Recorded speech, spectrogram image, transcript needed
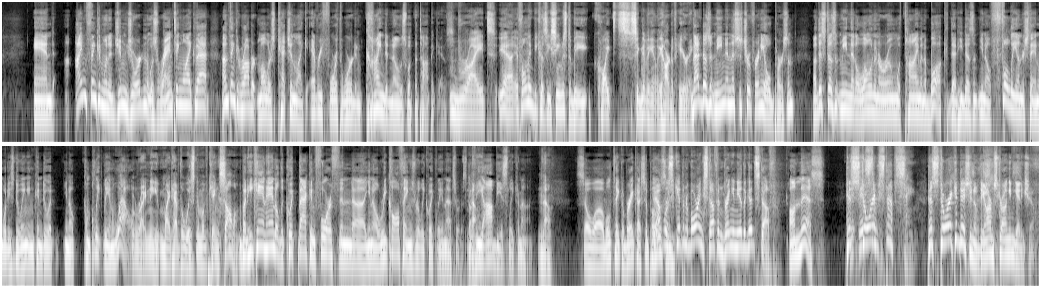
And I'm thinking when a Jim Jordan was ranting like that, I'm thinking Robert Mueller's catching like every fourth word and kind of knows what the topic is. Right. Yeah, if only because he seems to be quite significantly hard of hearing. That doesn't mean, and this is true for any old person, uh, this doesn't mean that alone in a room with time and a book that he doesn't, you know, fully understand what he's doing and can do it, you know, completely and well. right, and he might have the wisdom of King Solomon. But he can't handle the quick back and forth and, uh, you know, recall things really quickly and that sort of stuff. No. He obviously cannot. No. So uh, we'll take a break, I suppose. Yeah, we're and skipping the boring stuff and bringing you the good stuff. on this historic, It's- stop saying. historic edition of the Armstrong and Getty Show.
